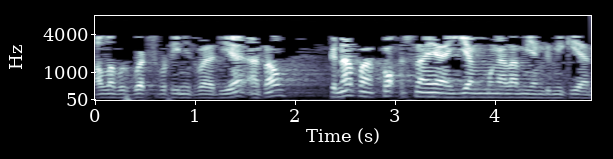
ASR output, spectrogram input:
Allah berbuat seperti ini kepada dia atau kenapa kok saya yang mengalami yang demikian.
